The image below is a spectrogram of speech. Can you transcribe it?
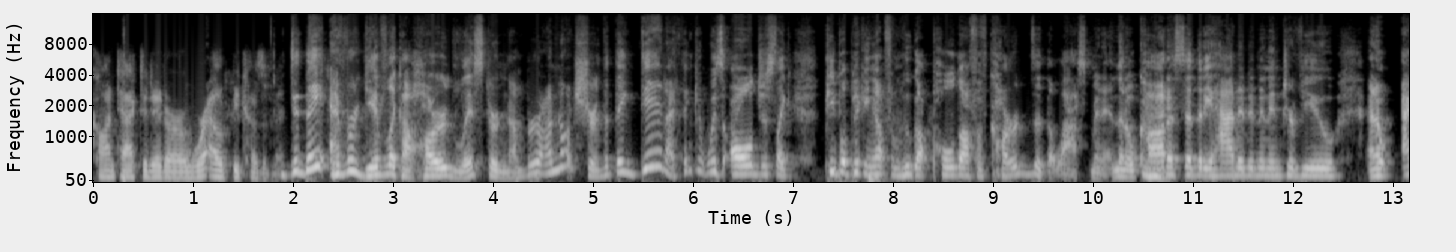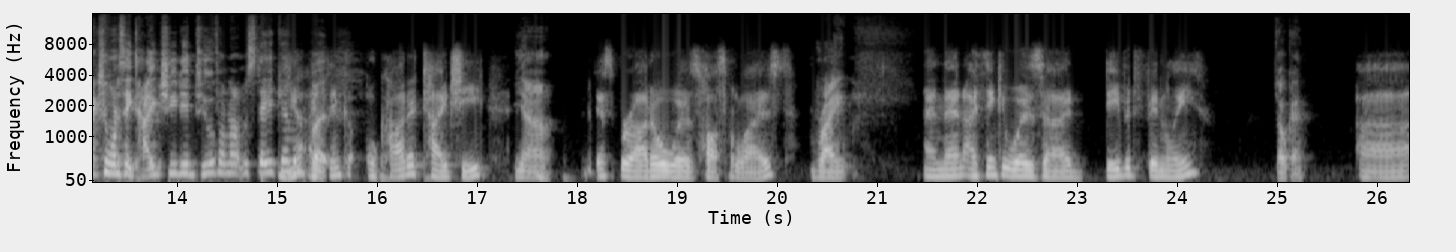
contacted it or were out because of it. Did they ever give like a hard list or number? I'm not sure that they did. I think it was all just like people picking up from who got pulled off of cards at the last minute. And then Okada mm-hmm. said that he had it in an interview. And I actually want to say Taichi did too, if I'm not mistaken. Yeah, but I think Okada, Taichi. Yeah. Desperado was hospitalized. Right. And then I think it was uh, David Finlay. Okay. Uh,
